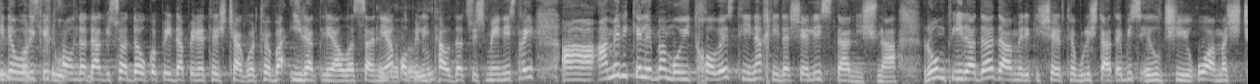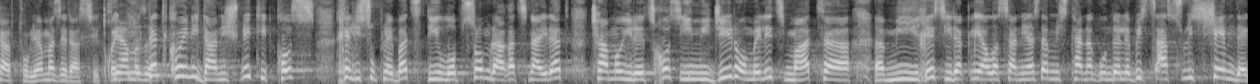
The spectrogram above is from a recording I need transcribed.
კიდევ ორი კითხვა უნდა დაგისვათ და უკვე პირდაპირ ეთერში ჩაგვერთვება ირაკლი ალასანია, ყოფილი თავდაცვის მინისტრი. ამერიკელებმა მოითხოვეს თინა ხიდაშელის დანიშნა, რომ პირადად ამერიკის შეერთებული შტატების ელჩი იყო ამაში ჩართული, ამაზე რა სიტყვი? და თქვენი დანიშნი თითქოს ხელისუფლება ცდილობს, რომ რაღაცნაირად ჩამოირეცხო იყოს იმიჯი, რომელიც მათ მიიღეს ირაკლი ალასანიას და მის თანაგუნდელების წასვლის შემდეგ,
